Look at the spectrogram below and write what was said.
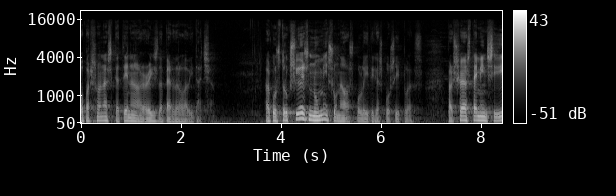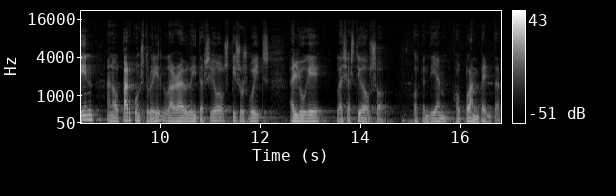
o persones que tenen el risc de perdre l'habitatge. La construcció és només una de les polítiques possibles. Per això estem incidint en el parc construït, la rehabilitació, els pisos buits, el lloguer, la gestió del sol, el que en diem el plan Penta.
